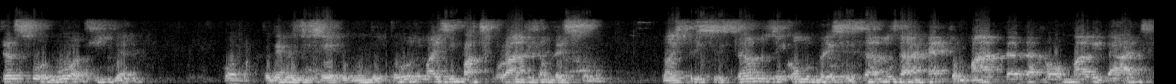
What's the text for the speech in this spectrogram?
transformou a vida, podemos dizer, do mundo todo, mas em particular de João Pessoa. Nós precisamos e como precisamos da retomada da normalidade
